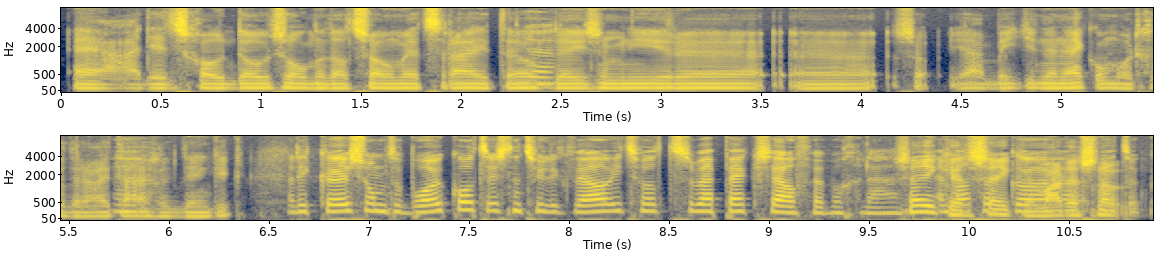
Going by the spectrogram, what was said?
En ja, dit is gewoon doodzonde dat zo'n wedstrijd eh, Ja. op deze manier eh, eh, zo, ja, een beetje de nek om wordt gedraaid Ja. eigenlijk, denk ik. maar die keuze om te boycotten is natuurlijk wel iets wat ze bij PEC zelf hebben gedaan. Zeker, ook, zeker, maar dat snap- ook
